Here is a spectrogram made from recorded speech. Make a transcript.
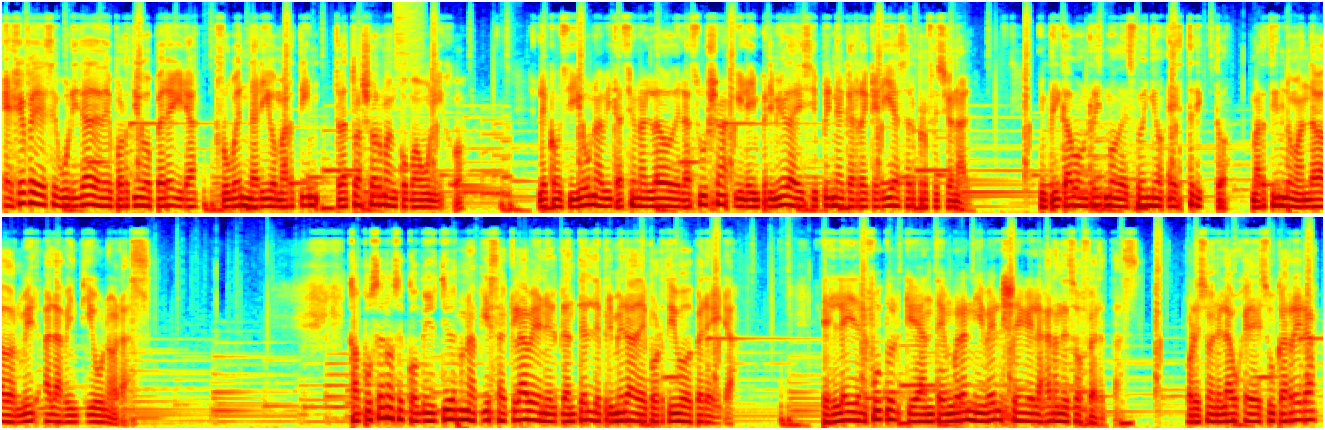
El jefe de seguridad de Deportivo Pereira, Rubén Darío Martín, trató a Shorman como a un hijo le consiguió una habitación al lado de la suya y le imprimió la disciplina que requería ser profesional. Implicaba un ritmo de sueño estricto. Martín lo mandaba a dormir a las 21 horas. Campuzano se convirtió en una pieza clave en el plantel de Primera Deportivo de Pereira. Es ley del fútbol que ante un gran nivel llegue las grandes ofertas. Por eso en el auge de su carrera,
